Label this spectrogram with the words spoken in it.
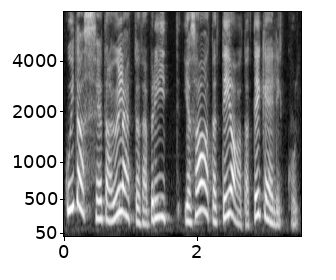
kuidas seda ületada, Priit, ja saada teada tegelikult,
